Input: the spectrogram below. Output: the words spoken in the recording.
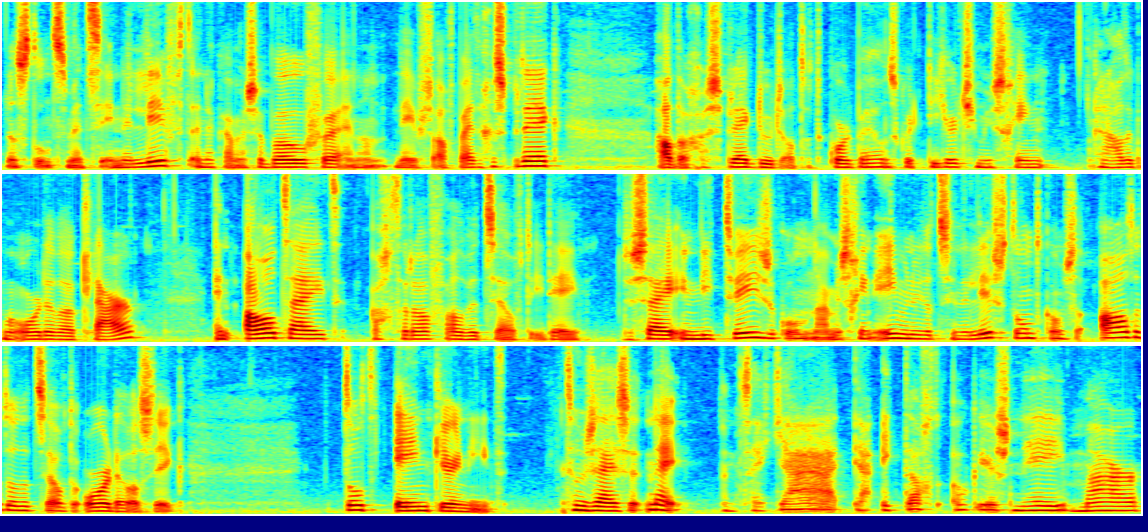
Dan stond ze met ze in de lift en dan kwamen ze boven en dan bleef ze af bij het gesprek. Hadden een gesprek, duurt altijd kort bij ons, kwartiertje misschien. En dan had ik mijn oordeel wel klaar. En altijd achteraf hadden we hetzelfde idee. Dus zij in die twee seconden, nou misschien één minuut dat ze in de lift stond, kwam ze altijd tot hetzelfde oordeel als ik. Tot één keer niet. Toen zei ze, nee, en toen zei ik, ja, ja, ik dacht ook eerst nee, maar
